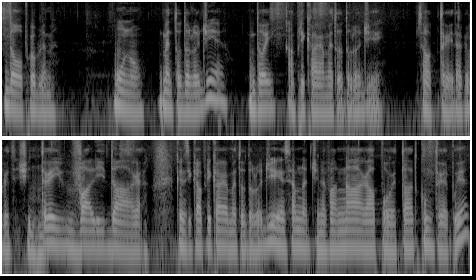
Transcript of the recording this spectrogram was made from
două probleme. Unu, metodologie. Doi, aplicarea metodologiei sau trei, dacă vreți, și uh-huh. trei, validarea. Când zic aplicarea metodologiei, înseamnă cineva n-a raportat cum trebuie,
